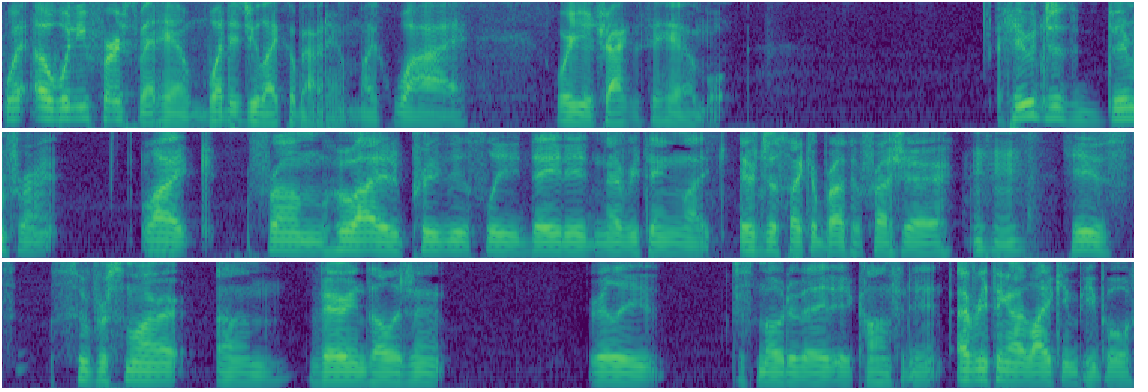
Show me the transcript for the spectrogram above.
when, uh, when you first met him what did you like about him like why were you attracted to him he was just different, like from who I had previously dated and everything. Like it was just like a breath of fresh air. mm-hmm. He's super smart, um, very intelligent, really just motivated, confident. Everything I like in people,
